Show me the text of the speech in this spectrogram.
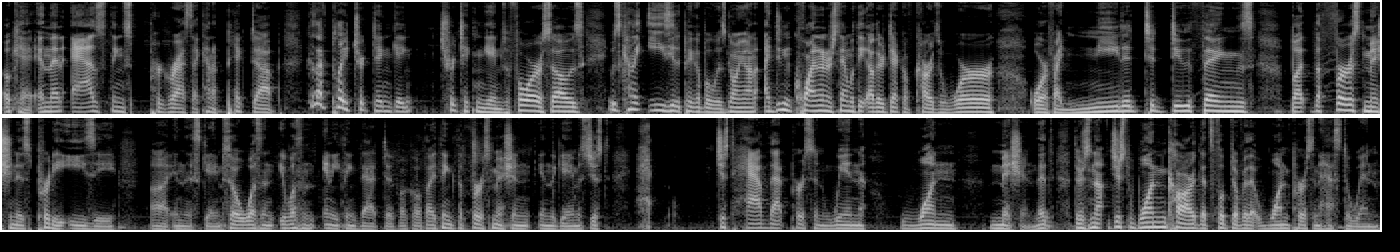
okay. And then as things progressed, I kind of picked up because I've played trick taking game, trick taking games before, so it was it was kind of easy to pick up what was going on. I didn't quite understand what the other deck of cards were or if I needed to do things, but the first mission is pretty easy. Uh, in this game, so it wasn't it wasn't anything that difficult. I think the first mission in the game is just ha- just have that person win one mission. That there's not just one card that's flipped over that one person has to win.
